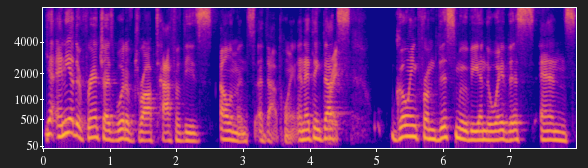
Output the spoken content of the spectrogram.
Yeah, any other franchise would have dropped half of these elements at that point. And I think that's right. going from this movie and the way this ends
